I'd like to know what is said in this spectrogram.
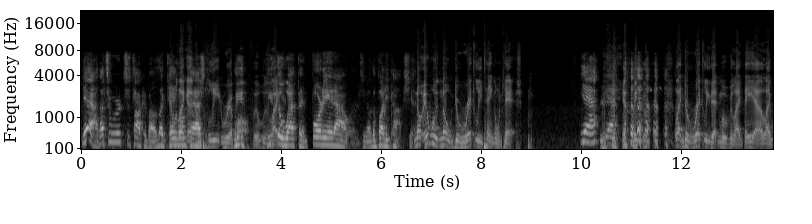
Yeah, that's what we were just talking about. It was like It Tango was like and a Cash, complete ripoff. It was like the weapon, 48 hours. You know, the buddy cop shit. no, it was no directly Tango and Cash. Yeah, yeah. I mean, like, like directly that movie. Like they uh, like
